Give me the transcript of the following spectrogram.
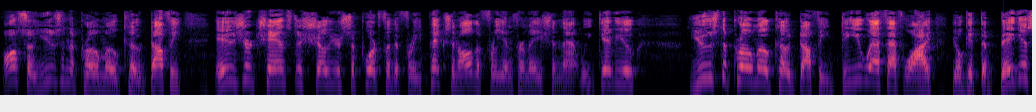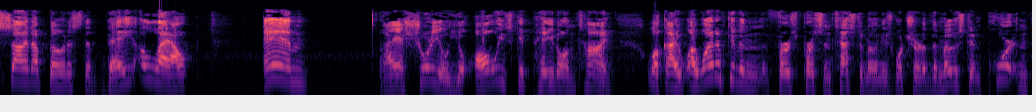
Also, using the promo code Duffy is your chance to show your support for the free picks and all the free information that we give you. Use the promo code Duffy, D U F F Y. You'll get the biggest sign up bonus that they allow. And I assure you, you'll always get paid on time. Look, I, I wind up giving first person testimonies, which are the most important.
